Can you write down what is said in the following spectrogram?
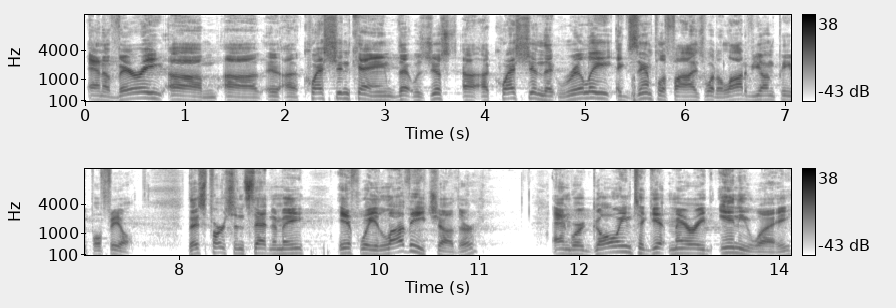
And a very um, uh, a question came that was just a, a question that really exemplifies what a lot of young people feel. This person said to me, If we love each other and we're going to get married anyway,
